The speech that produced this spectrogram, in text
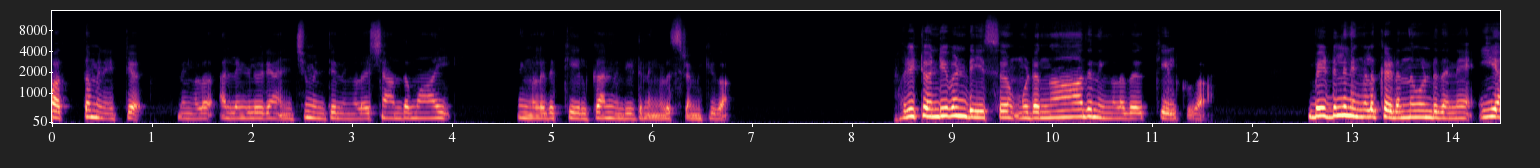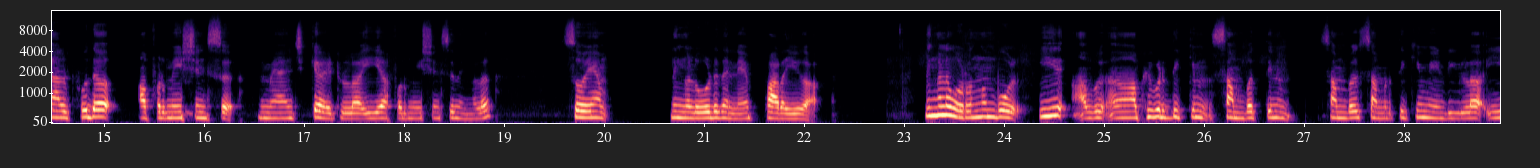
പത്ത് മിനിറ്റ് നിങ്ങൾ അല്ലെങ്കിൽ ഒരു അഞ്ച് മിനിറ്റ് നിങ്ങൾ ശാന്തമായി നിങ്ങളിത് കേൾക്കാൻ വേണ്ടിയിട്ട് നിങ്ങൾ ശ്രമിക്കുക. ഒരു ട്വന്റി വൺ ഡേയ്സ് മുടങ്ങാതെ നിങ്ങളത് കേൾക്കുക. ബെഡിൽ നിങ്ങൾ കിടന്നുകൊണ്ട് തന്നെ ഈ അത്ഭുത അഫർമേഷൻസ് മാജിക്കായിട്ടുള്ള ഈ അഫർമേഷൻസ് നിങ്ങൾ സ്വയം നിങ്ങളോട് തന്നെ പറയുക. നിങ്ങൾ ഉറങ്ങുമ്പോൾ ഈ അഭിവൃദ്ധിക്കും സമ്പത്തിനും സമ്പൽ സമൃദ്ധിക്കും വേണ്ടിയുള്ള ഈ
